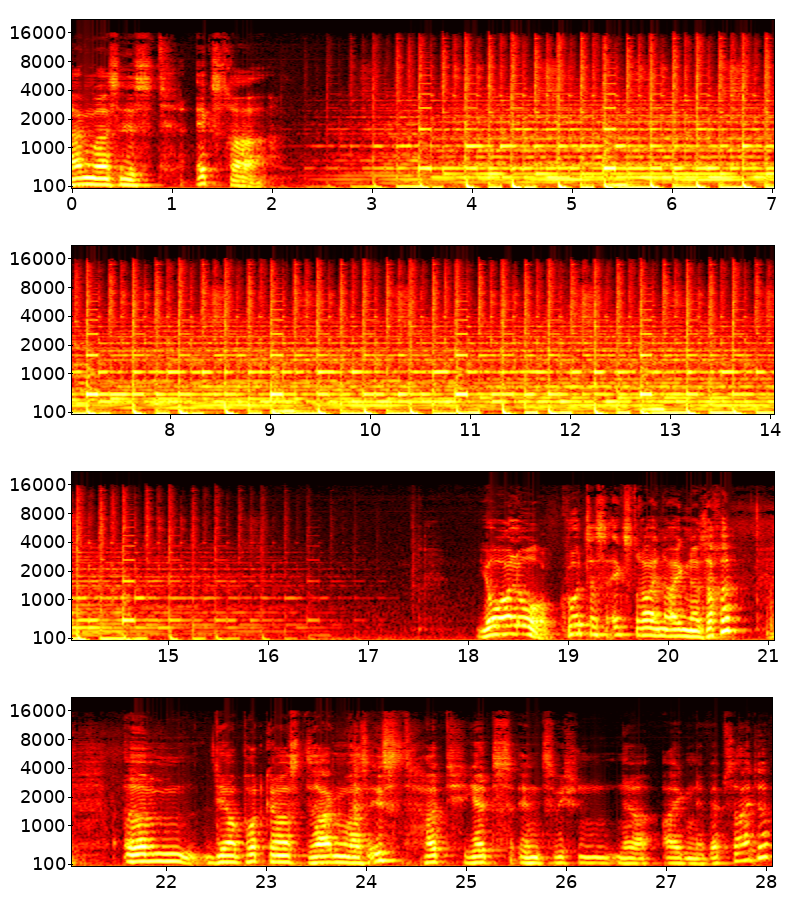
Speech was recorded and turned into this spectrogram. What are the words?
Sagen, was ist extra? Jo, hallo, kurzes Extra in eigener Sache. Ähm, der Podcast Sagen, was ist, hat jetzt inzwischen eine eigene Webseite.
